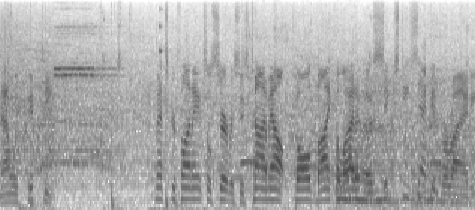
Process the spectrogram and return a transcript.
Now with 15. Metzger Financial Services timeout called by Kalida, a 60 second variety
